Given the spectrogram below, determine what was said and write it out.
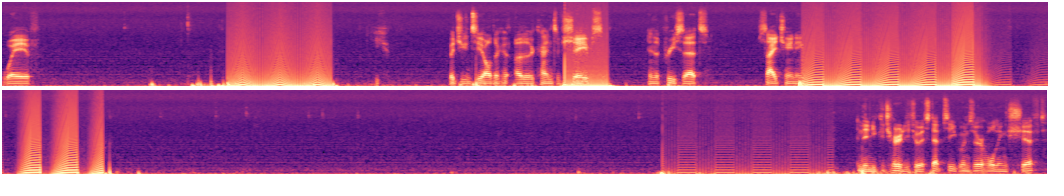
wave. But you can see all the other kinds of shapes in the presets, side chaining. And then you can turn it into a step sequencer holding shift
